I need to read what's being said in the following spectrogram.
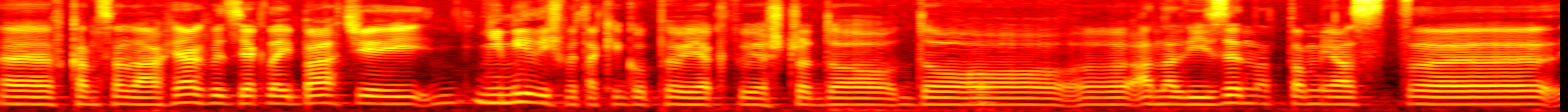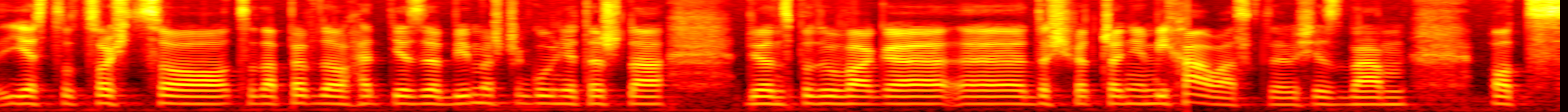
e, w kancelariach, więc jak najbardziej nie mieliśmy takiego projektu jeszcze do, do e, analizy, natomiast e, jest to coś, co, co na pewno chętnie zrobimy, szczególnie też na, biorąc pod uwagę doświadczenie Michała, z którym się znam od,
